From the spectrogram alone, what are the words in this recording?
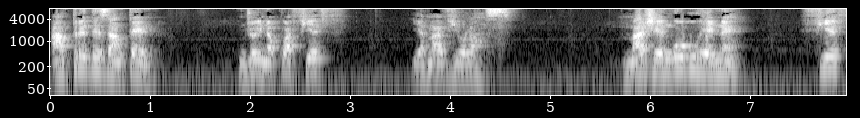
entre des antennes njo inakuwa fief ya maviolence majengo buhene fief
